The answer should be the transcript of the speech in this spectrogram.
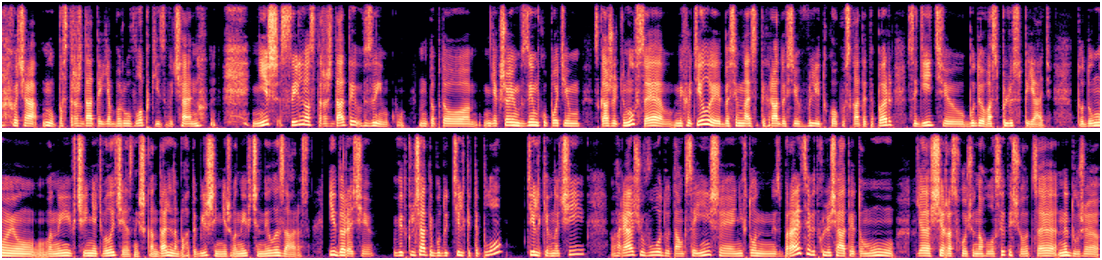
хоча ну постраждати я беру в лапки, звичайно, ніж сильно страждати взимку. Тобто, якщо їм взимку потім скажуть, ну все, не хотіли до 17 градусів влітку опускати, тепер сидіть, буде у вас плюс 5, то думаю, вони вчинять величезний шкандаль набагато більше, ніж вони вчинили зараз. І до речі, відключати будуть тільки тепло тільки вночі, в гарячу воду, там все інше ніхто не збирається відключати. Тому я ще раз хочу наголосити, що це не дуже е,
